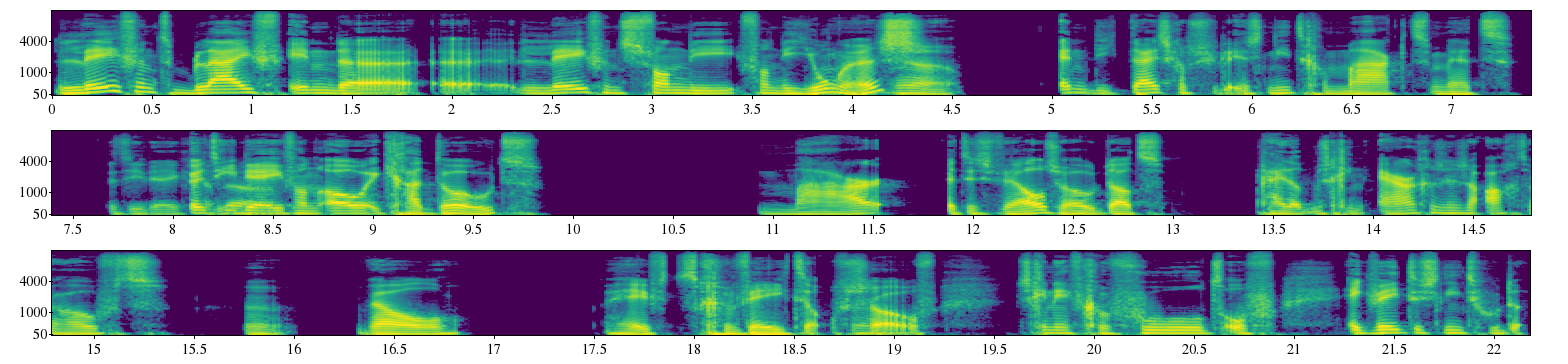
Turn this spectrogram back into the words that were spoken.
levend blijf in de eh, levens van die, van die jongens. Ja. En die tijdscapsule is niet gemaakt met Het idee, het idee van, oh, ik ga dood. Maar het is wel zo dat hij dat misschien ergens in zijn achterhoofd Ja. wel heeft geweten of zo. Of misschien heeft gevoeld. Of ik weet dus niet hoe dat.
